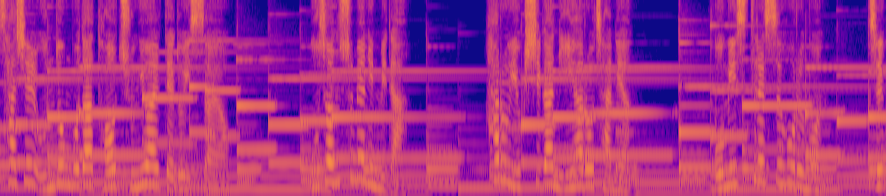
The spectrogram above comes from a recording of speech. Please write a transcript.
사실 운동보다 더 중요할 때도 있어요. 우선 수면입니다. 하루 6시간 이하로 자면 몸이 스트레스 호르몬, 즉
